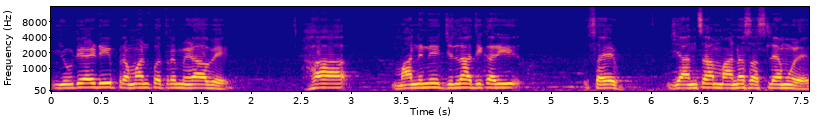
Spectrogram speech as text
यू डी आय डी प्रमाणपत्र मिळावे हा माननीय जिल्हाधिकारी साहेब यांचा मानस असल्यामुळे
